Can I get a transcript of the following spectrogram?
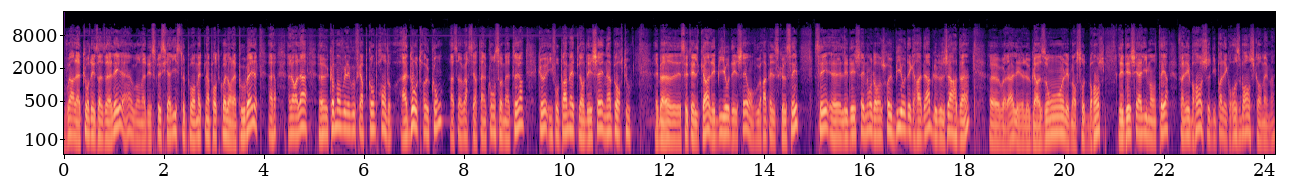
Voir la tour des Azalées, hein, où on a des spécialistes pour mettre n'importe quoi dans la poubelle. Alors, là, euh, comment voulez-vous faire comprendre à d'autres cons, à savoir certains consommateurs, qu'il ne faut pas mettre leurs déchets n'importe où? Eh ben, c'était le cas. Les biodéchets, on vous rappelle ce que c'est. C'est euh, les déchets non dangereux biodégradables de jardin. Euh, voilà, le gazon, les morceaux de branches, les déchets alimentaires. Enfin, les branches, je dis pas les grosses branches quand même. Hein.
